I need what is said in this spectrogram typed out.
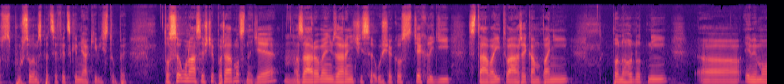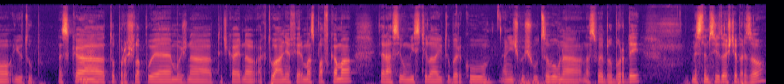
způsobem specifickým nějaký výstupy. To se u nás ještě pořád moc neděje Mhm. a zároveň v zahraničí se už jako z těch lidí stávají tváře kampaní plnohodnotný uh, i mimo YouTube. Dneska to prošlapuje možná teďka jedna aktuálně firma s plavkama, která si umístila youtuberku Aničku Šulcovou na, na své billboardy. Myslím si, že to ještě brzo.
